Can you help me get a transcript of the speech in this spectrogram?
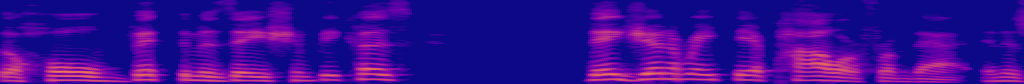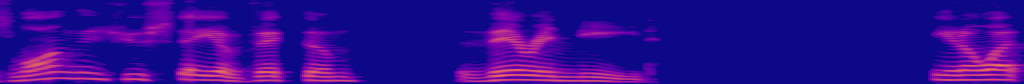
the whole victimization because they generate their power from that. And as long as you stay a victim, they're in need. You know what?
